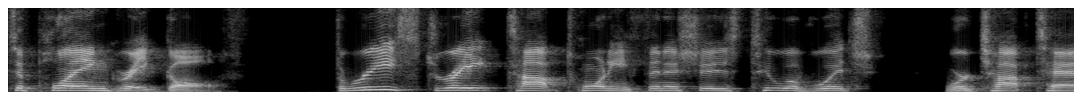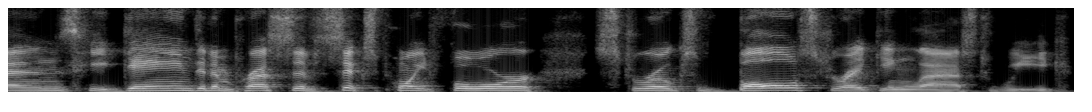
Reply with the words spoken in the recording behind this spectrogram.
to playing great golf. Three straight top 20 finishes, two of which were top 10s. He gained an impressive 6.4 strokes ball striking last week.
